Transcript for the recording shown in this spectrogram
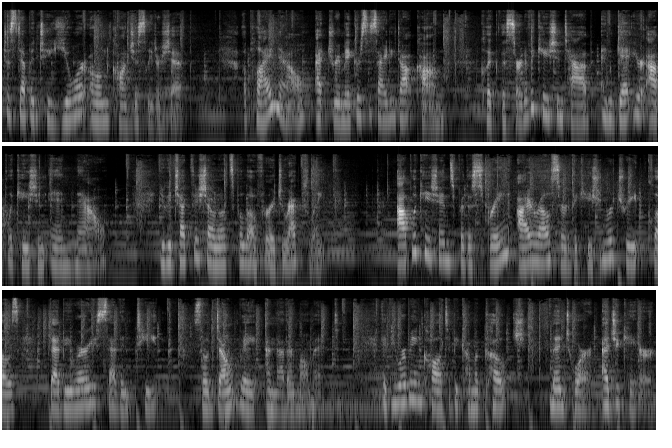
to step into your own conscious leadership. Apply now at dreammakersociety.com. Click the certification tab and get your application in now. You can check the show notes below for a direct link. Applications for the Spring IRL Certification Retreat close February 17th so don't wait another moment. If you are being called to become a coach, mentor, educator,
